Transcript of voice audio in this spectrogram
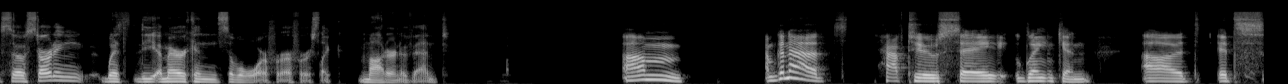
so starting with the American Civil War for our first like modern event. Um, I'm gonna have to say Lincoln. Uh, it's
